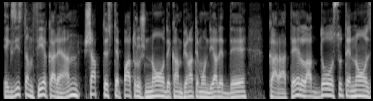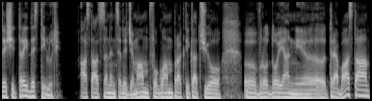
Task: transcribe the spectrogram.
Există în fiecare an 749 de campionate mondiale de karate la 293 de stiluri. Asta să ne înțelegem. Am, făcut, am practicat și eu uh, vreo 2 ani uh, treaba asta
